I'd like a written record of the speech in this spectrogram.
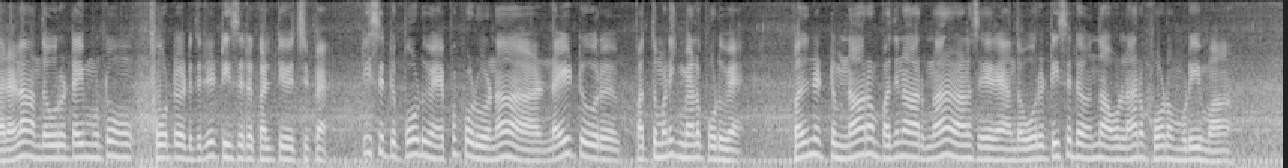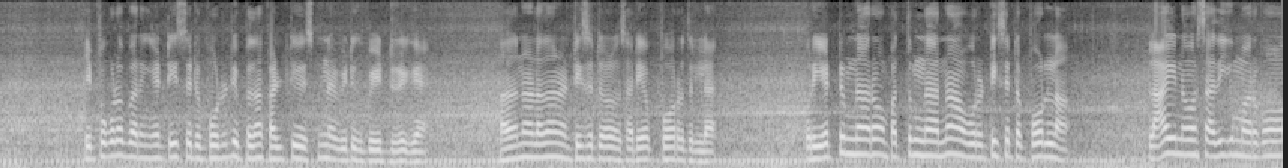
அதனால் அந்த ஒரு டைம் மட்டும் ஃபோட்டோ எடுத்துகிட்டு டிஷர்ட்டை கழட்டி வச்சுப்பேன். டிஷர்ட்டு போடுவேன். எப்போ போடுவேன்னா நைட்டு ஒரு பத்து மணிக்கு மேலே போடுவேன். பதினெட்டு மணி நேரம் பதினாறு மணி நேரம் வேலை செய்கிறேன் அந்த ஒரு டிஷர்ட்டை வந்து அவ்வளோ நேரம் போட முடியுமா? இப்போ கூட பாருங்கள் டிஷர்ட்டு போட்டுட்டு இப்போ தான் கழட்டி வச்சுட்டு நான் வீட்டுக்கு போயிட்டுருக்கேன் அதனால தான் நான் டிஷர்ட்டை சரியாக போடுறதில்ல. ஒரு எட்டு மணி நேரம் பத்து மணி நேரம்னா ஒரு டிஷர்ட்டை போடலாம். லாகின் ஹவர்ஸ் அதிகமாக இருக்கும்.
